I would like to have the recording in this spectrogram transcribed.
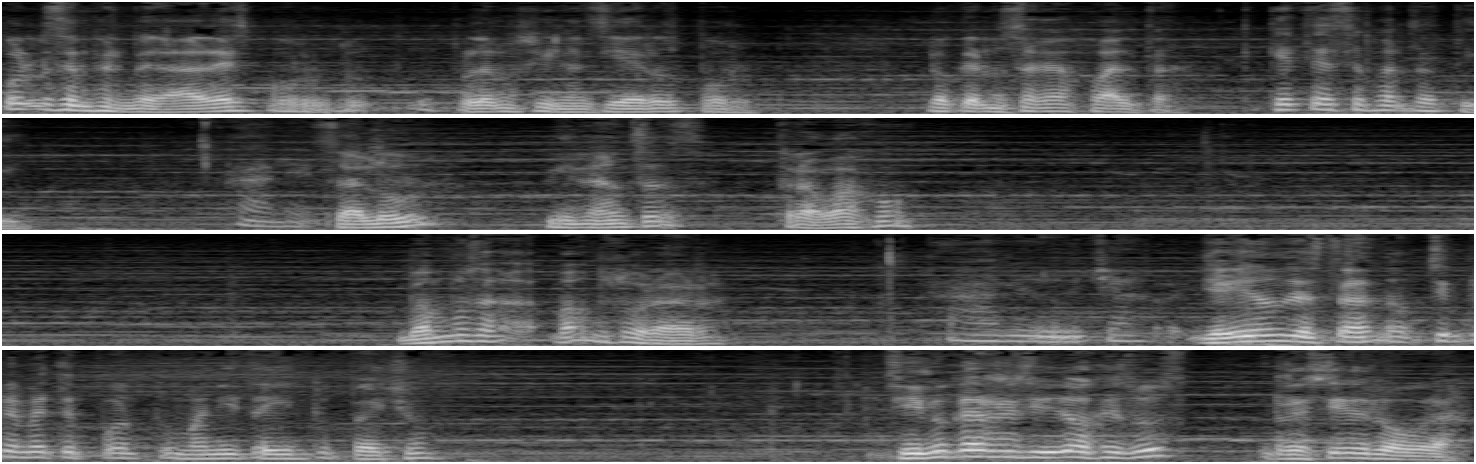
por las enfermedades, por los problemas financieros, por lo que nos haga falta. ¿Qué te hace falta a ti? Salud, finanzas, trabajo. Vamos a, vamos a orar. Aleluya. Y ahí donde estás, simplemente pon tu manita ahí en tu pecho. Si nunca has recibido a Jesús, recíbelo ahora.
